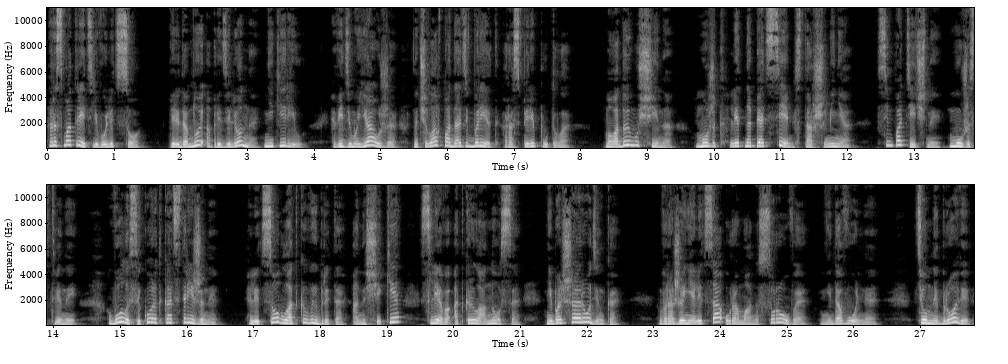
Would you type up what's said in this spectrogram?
рассмотреть его лицо. Передо мной определенно не Кирилл. Видимо, я уже начала впадать в бред, раз перепутала. Молодой мужчина – может, лет на пять-семь старше меня. Симпатичный, мужественный, волосы коротко отстрижены, лицо гладко выбрито, а на щеке, слева от крыла носа, небольшая родинка. Выражение лица у Романа суровое, недовольное. Темные брови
